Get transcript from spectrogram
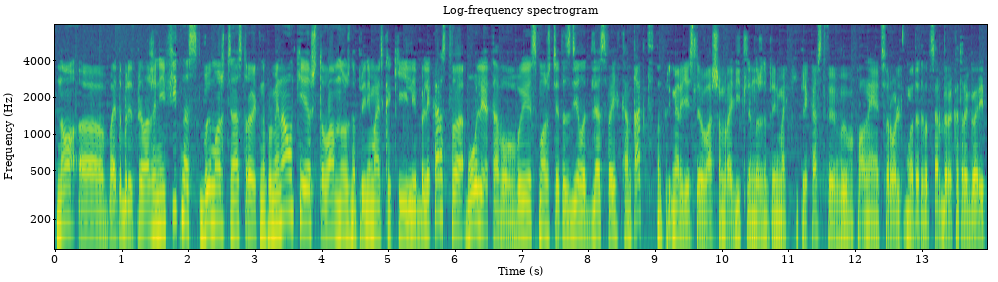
но э, это будет приложение фитнес. Вы можете настроить напоминалки, что вам нужно принимать какие-либо лекарства. Более того, вы сможете это сделать для своих контактов. Например, если вашим родителям нужно принимать какие-то лекарства, и вы выполняете роль вот этого цербера, который говорит,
